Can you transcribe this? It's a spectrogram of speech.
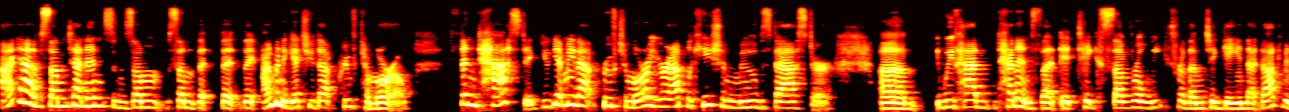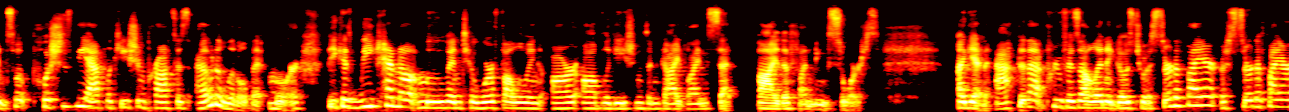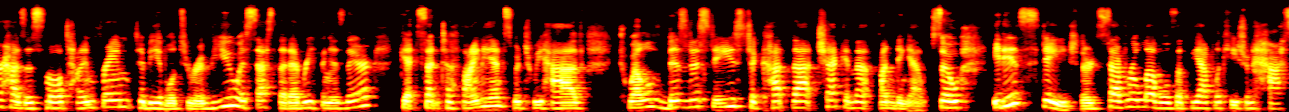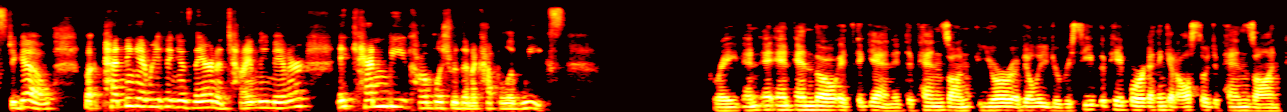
I have some tenants and some some that that they, I'm going to get you that proof tomorrow. Fantastic! You get me that proof tomorrow. Your application moves faster. Um, we've had tenants that it takes several weeks for them to gain that document, so it pushes the application process out a little bit more because we cannot move until we're following our obligations and guidelines set by the funding source. Again, after that proof is all in, it goes to a certifier. A certifier has a small time frame to be able to review, assess that everything is there, get sent to finance, which we have 12 business days to cut that check and that funding out. So it is staged. There's several levels that the application has to go, but pending everything is there in a timely manner, it can be accomplished within a couple of weeks. Great. And, and, and though it, again, it depends on your ability to receive the paperwork, I think it also depends on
